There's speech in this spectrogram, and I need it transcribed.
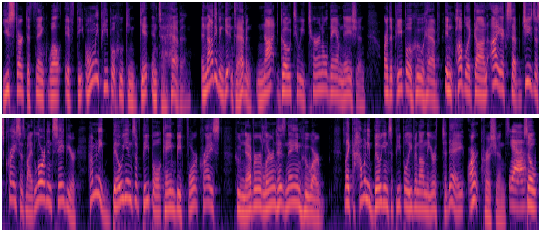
you start to think, well, if the only people who can get into heaven and not even get into heaven, not go to eternal damnation, are the people who have in public gone, I accept Jesus Christ as my Lord and Savior. How many billions of people came before Christ who never learned his name, who are like, how many billions of people, even on the earth today, aren't Christians? Yeah. So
